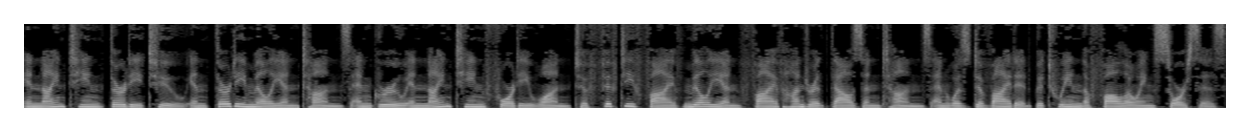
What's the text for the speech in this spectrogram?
in 1932 in 30 million tons and grew in 1941 to 55,500,000 tons and was divided between the following sources,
